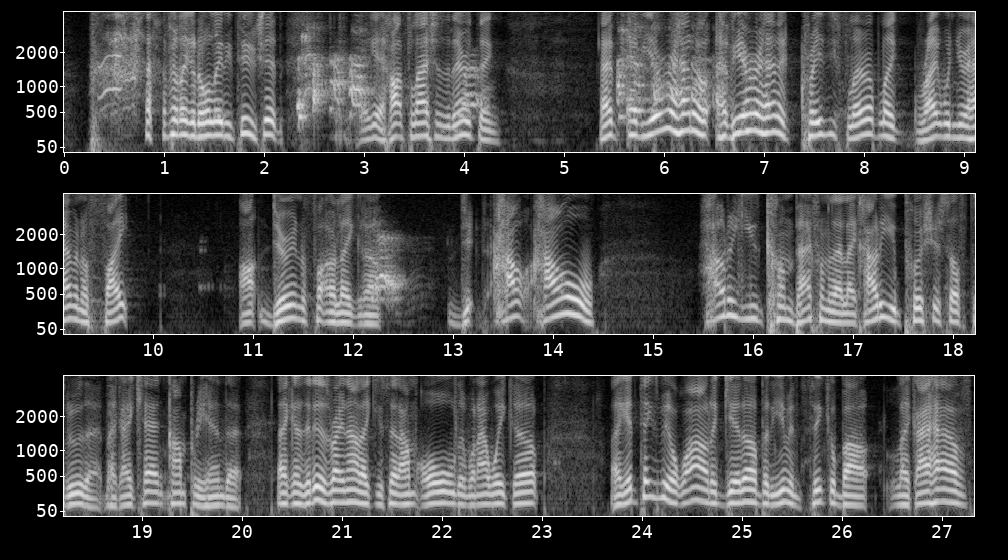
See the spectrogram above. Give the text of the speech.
I feel like an old lady too. Shit, I get hot flashes and everything. Have Have you ever had a Have you ever had a crazy flare up like right when you're having a fight, uh, during the fight, or like uh, Yes. d- how how how do you come back from that? Like, how do you push yourself through that? Like, I can't comprehend that. Like, as it is right now, like you said, I'm old, and when I wake up, like it takes me a while to get up and even think about. Like, I have,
